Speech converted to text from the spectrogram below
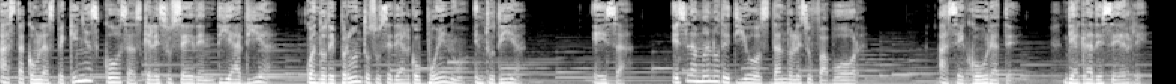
hasta con las pequeñas cosas que le suceden día a día, cuando de pronto sucede algo bueno en tu día. Esa es la mano de Dios dándole su favor. Asegúrate de agradecerle.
